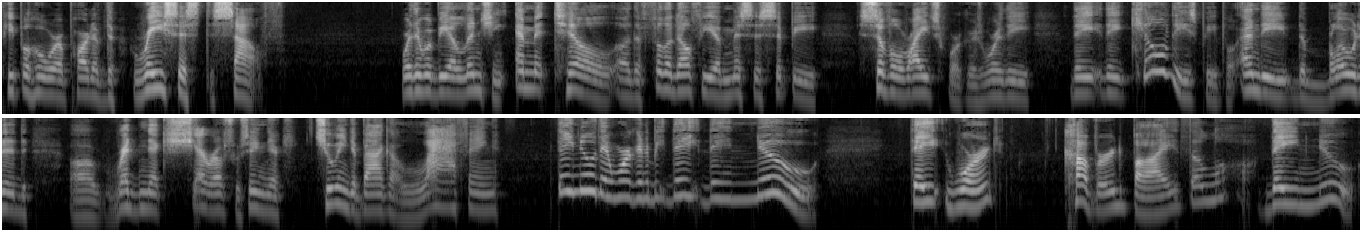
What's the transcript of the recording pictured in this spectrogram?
People who were a part of the racist South, where there would be a lynching. Emmett Till, uh, the Philadelphia, Mississippi civil rights workers, where the they they killed these people, and the the bloated uh, redneck sheriffs were sitting there chewing tobacco, laughing. They knew they weren't going to be, they, they knew they weren't covered by the law. They knew.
